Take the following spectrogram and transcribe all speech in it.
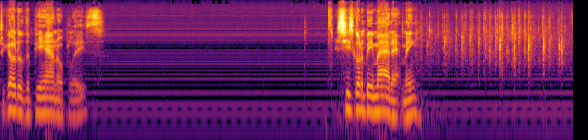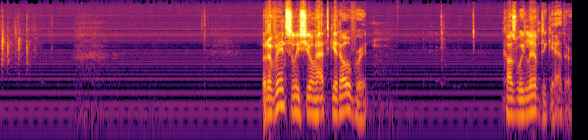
to go to the piano, please. She's going to be mad at me. But eventually she'll have to get over it because we live together.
